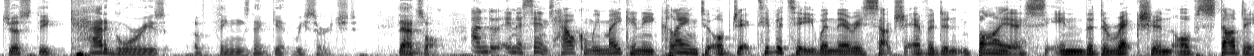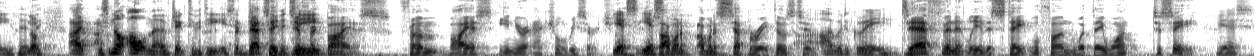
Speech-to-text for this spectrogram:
just the categories of things that get researched. That's all. And in a sense, how can we make any claim to objectivity when there is such evident bias in the direction of study? That No, the- I- I- it's not ultimate objectivity; it's uh, That's a objectivity. different bias from bias in your actual research. Yes, yes. So I want to I want to separate those two. I would agree. Definitely, the state will fund what they want to see. Yes.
